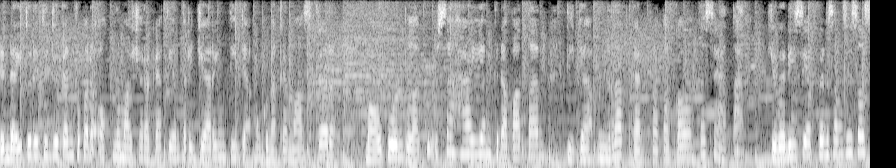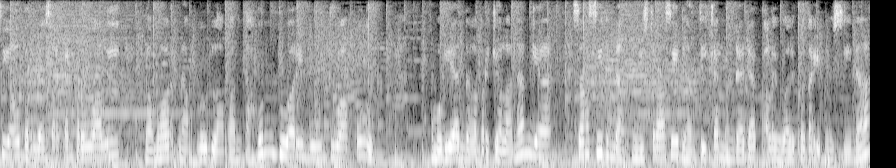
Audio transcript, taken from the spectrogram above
Denda itu ditujukan kepada oknum masyarakat yang terjaring tidak menggunakan masker maupun pelaku usaha yang kedapatan tidak menerapkan protokol kesehatan. Juga disiapkan sanksi sosial berdasarkan perwali nomor 68 tahun 2020. Kemudian dalam perjalanannya, sanksi denda administrasi dihentikan mendadak oleh Wali Kota Ibnu Sina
